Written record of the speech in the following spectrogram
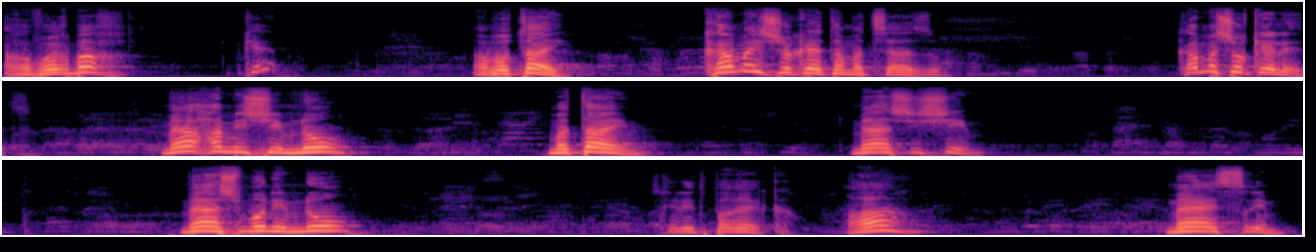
הרב אורבך? כן. רבותיי, כמה היא שוקלת המצה הזו? כמה שוקלת? 150, נו. 200. 160. 180, נו. התחיל להתפרק. אה? 120.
